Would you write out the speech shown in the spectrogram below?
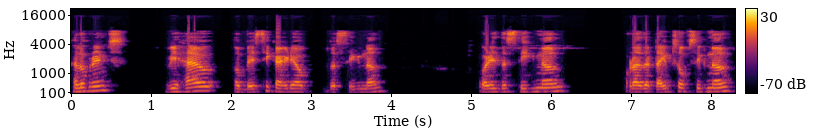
Hello friends, we have a basic idea of the signal. What is the signal? What are the types of signal?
